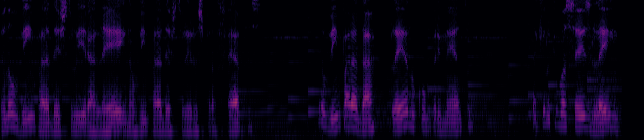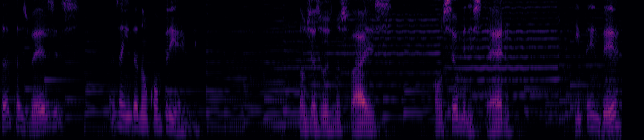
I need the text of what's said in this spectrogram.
Eu não vim para destruir a lei, não vim para destruir os profetas. Eu vim para dar pleno cumprimento daquilo que vocês leem tantas vezes, mas ainda não compreendem. Então Jesus nos faz, com o seu ministério, entender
